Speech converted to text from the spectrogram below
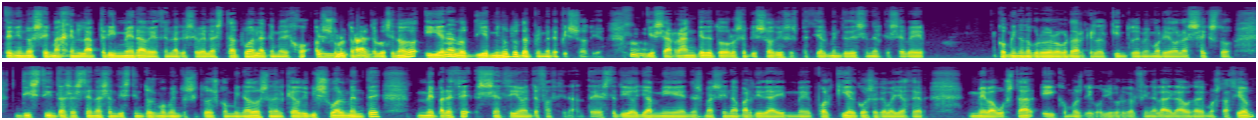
teniendo esa imagen la primera vez en la que se ve la estatua, en la que me dejó absolutamente alucinado, y eran mm. los 10 minutos del primer episodio. Mm. Y ese arranque de todos los episodios, especialmente de ese en el que se ve combinando, creo recordar que era el quinto de memoria o el sexto, distintas escenas en distintos momentos y todos combinados, en el que audiovisualmente me parece sencillamente fascinante. Este tío ya mi en Smashing a partir de ahí, me, cualquier cosa que vaya a hacer me va a gustar y como os digo, yo creo que al final era una demostración,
